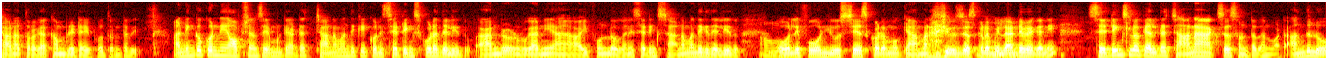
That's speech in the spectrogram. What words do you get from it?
చాలా త్వరగా కంప్లీట్ అయిపోతుంటుంది. అండ్ ఇంకా కొన్ని ఆప్షన్స్ ఏముంటాయి అంటే చాలా మందికి కొన్ని సెట్టింగ్స్ కూడా తెలియదు ఆండ్రాయిడ్ కానీ ఐఫోన్లో కానీ సెట్టింగ్స్ చాలా మందికి తెలియదు ఓన్లీ ఫోన్ యూస్ చేసుకోవడము కెమెరా యూస్ చేసుకోవడం ఇలాంటివే కానీ సెట్టింగ్స్లోకి వెళ్తే చాలా యాక్సెస్ ఉంటుంది అందులో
